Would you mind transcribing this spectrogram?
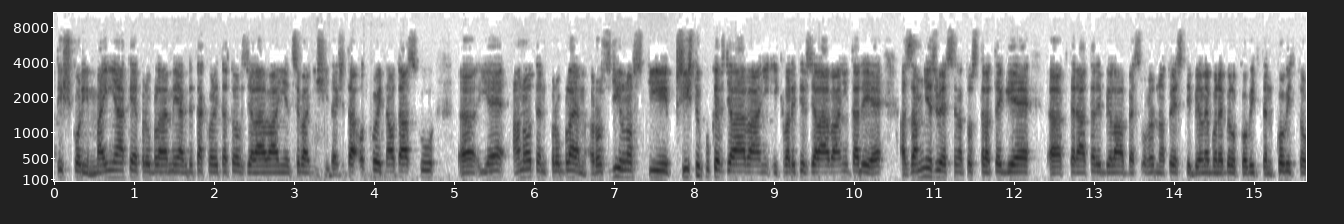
ty školy mají nějaké problémy a kde ta kvalita toho vzdělávání je třeba nižší. Takže ta odpověď na otázku je ano, ten problém rozdílnosti přístupu ke vzdělávání i kvality vzdělávání tady je a zaměřuje se na to strategie, která tady byla bez ohledu na to, jestli byl nebo nebyl COVID. Ten COVID to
